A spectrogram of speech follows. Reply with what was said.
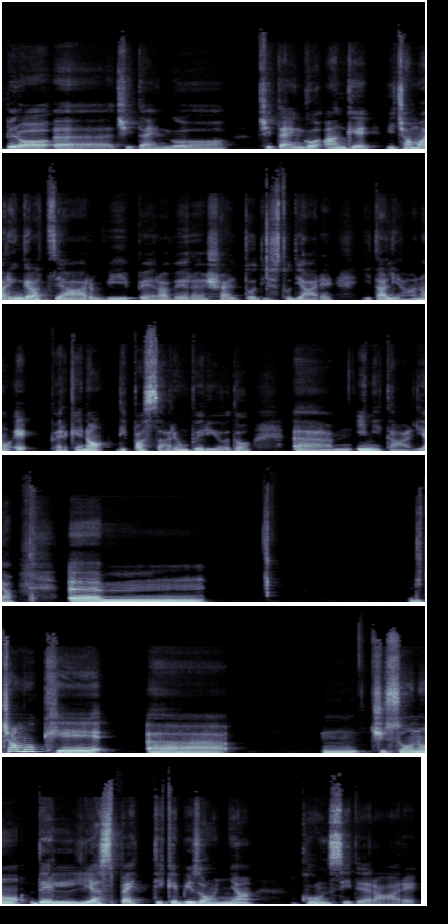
però eh, ci tengo ci tengo anche diciamo a ringraziarvi per aver scelto di studiare italiano e perché no di passare un periodo ehm, in Italia. Ehm, diciamo che eh, mh, mm, ci sono degli aspetti che bisogna considerare,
